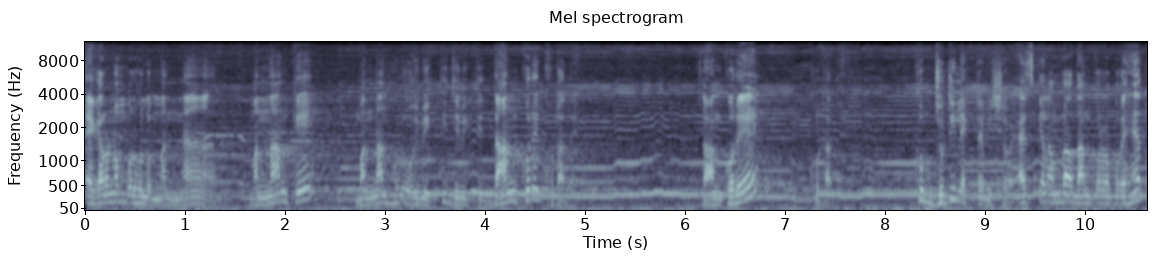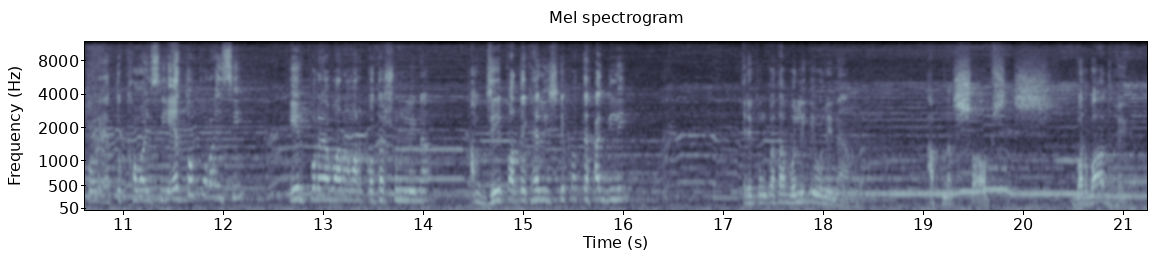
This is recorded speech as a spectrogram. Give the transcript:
এগারো নম্বর হলো মান্নান। মান্নানকে, মান্নান হলো ওই ব্যক্তি যে ব্যক্তি দান করে খোটা দেয়। দান করে খোটা দেয়। খুব জটিল একটা বিষয়। আজকাল আমরা দান করার পরে হ্যাঁ তোর এত খাওয়াইছি, এত পড়াইছি। এরপরে আবার আমার কথা শুনলি না। আমি, যে পাতে খাইলি, সে পাতে হাগলি। এরকম কথা বলি কি বলি না আমরা। আপনার সব শেষ। বরবাদ হয়ে গেল।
